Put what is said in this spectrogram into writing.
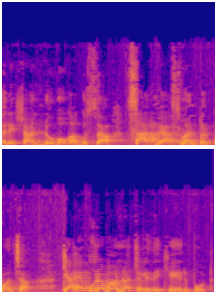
परेशान लोगों का गुस्सा सातवें आसमान पर पहुँचा। क्या है पूरा मामला? चलिए देखिए रिपोर्ट।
